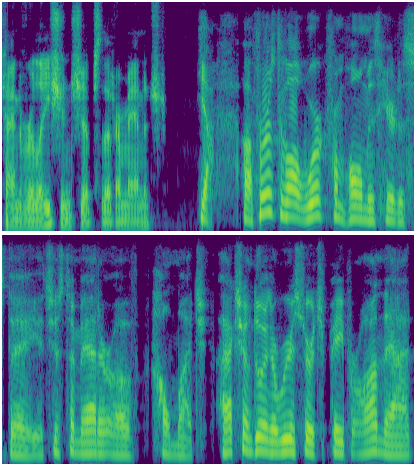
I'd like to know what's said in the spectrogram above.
kind of relationships that are managed. Yeah. Uh, first of all, work from home is here to stay. It's just a matter of how much. Actually, I'm doing a research paper on that.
